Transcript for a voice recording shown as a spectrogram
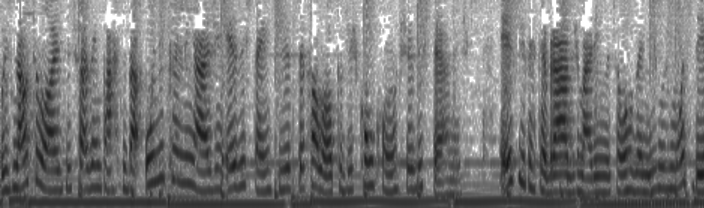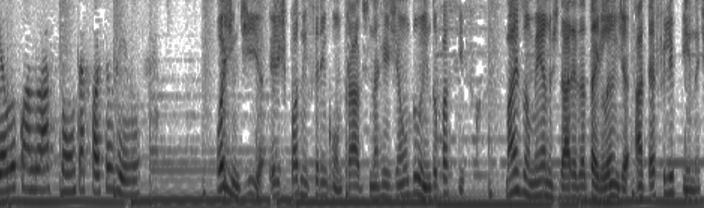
Os nautiloides fazem parte da única linhagem existente de cefalópodes com conchas externas. Estes vertebrados marinhos são organismos modelo quando o assunto é fóssil vivo. Hoje em dia, eles podem ser encontrados na região do Indo-Pacífico, mais ou menos da área da Tailândia até Filipinas.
